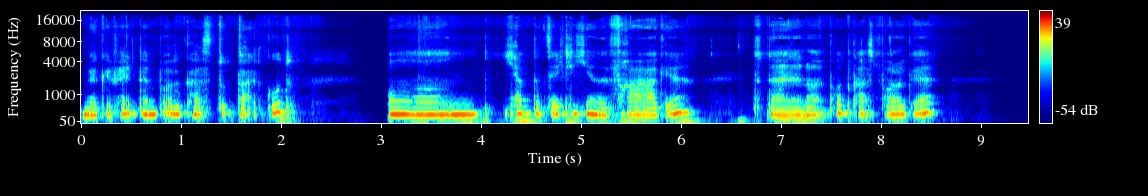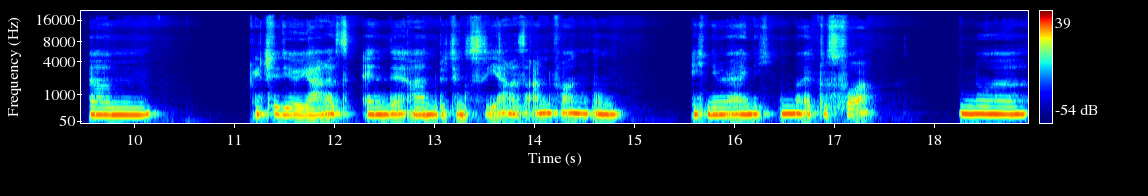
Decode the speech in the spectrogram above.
mir gefällt dein Podcast total gut. Und ich habe tatsächlich eine Frage zu deiner neuen Podcast-Folge. Ähm, jetzt steht ja Jahresende an, beziehungsweise Jahresanfang und ich nehme mir eigentlich immer etwas vor. Nur,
